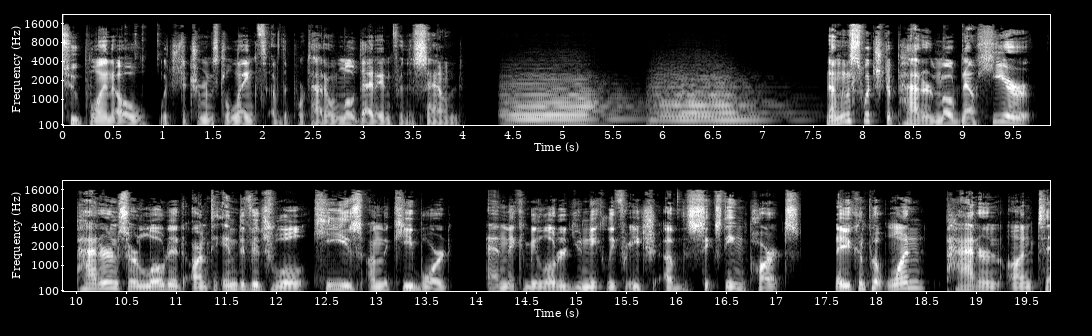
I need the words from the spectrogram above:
2.0, which determines the length of the portato, and load that in for the sound. Now I'm going to switch to pattern mode. Now here, patterns are loaded onto individual keys on the keyboard, and they can be loaded uniquely for each of the 16 parts. Now you can put one pattern onto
